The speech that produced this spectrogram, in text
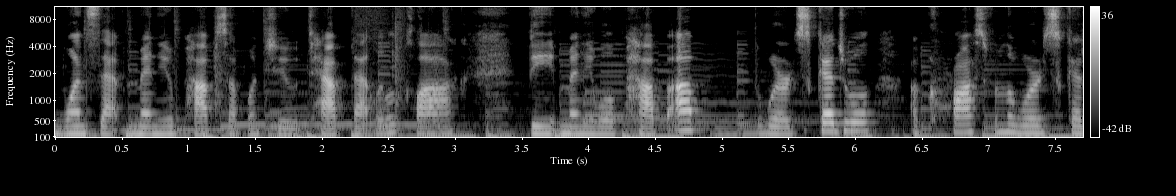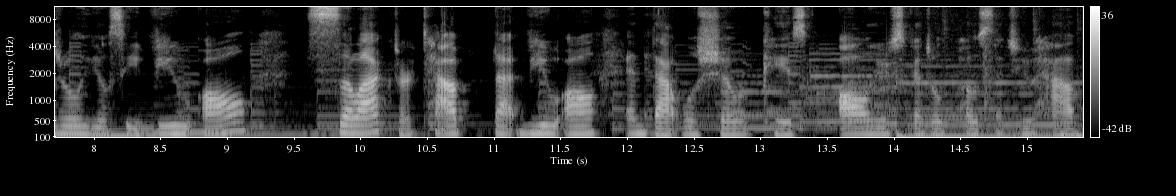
once that menu pops up, once you tap that little clock, the menu will pop up, the word schedule. Across from the word schedule, you'll see view all. Select or tap that view all, and that will showcase all your scheduled posts that you have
